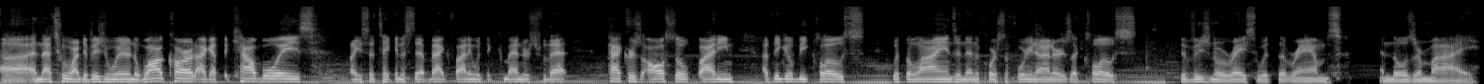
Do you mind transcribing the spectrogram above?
Uh, and that's who our division winner in the wild card. I got the Cowboys, like I said, taking a step back, fighting with the Commanders for that. Packers also fighting. I think it'll be close with the Lions. And then, of course, the 49ers, a close divisional race with the Rams. And those are my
